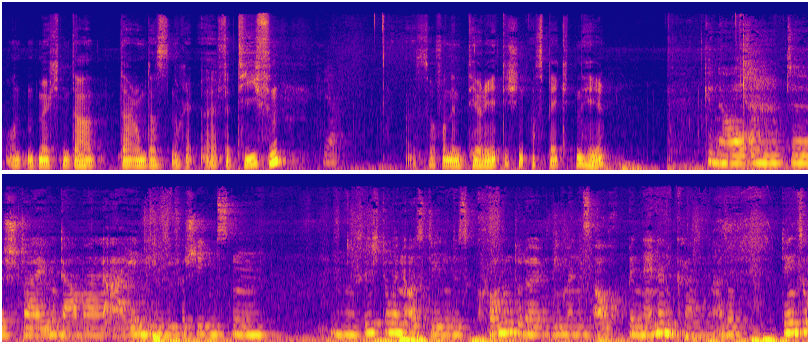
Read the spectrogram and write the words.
genau. und, und, möchten da darum das noch äh, vertiefen. Ja. So von den theoretischen Aspekten her. Genau, und äh, steigen da mal ein in die verschiedensten äh, Richtungen, aus denen das kommt oder wie man es auch benennen kann. Also ich denke so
